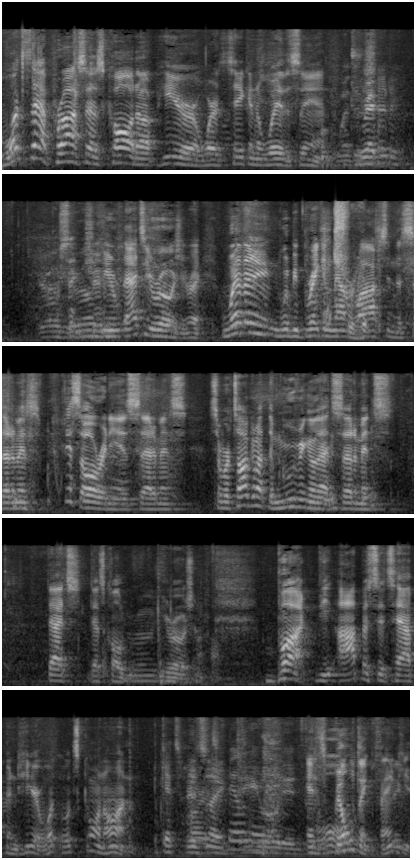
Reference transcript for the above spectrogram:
what's that process called up here where it's taking away the sand? Drip. Erosion. That's erosion, right? Weathering would be breaking down rocks into sediments. This already is sediments. So we're talking about the moving of that sediments. That's that's called erosion. But the opposites happened here. What, what's going on? It gets hard. It's building. It's building. Thank you.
